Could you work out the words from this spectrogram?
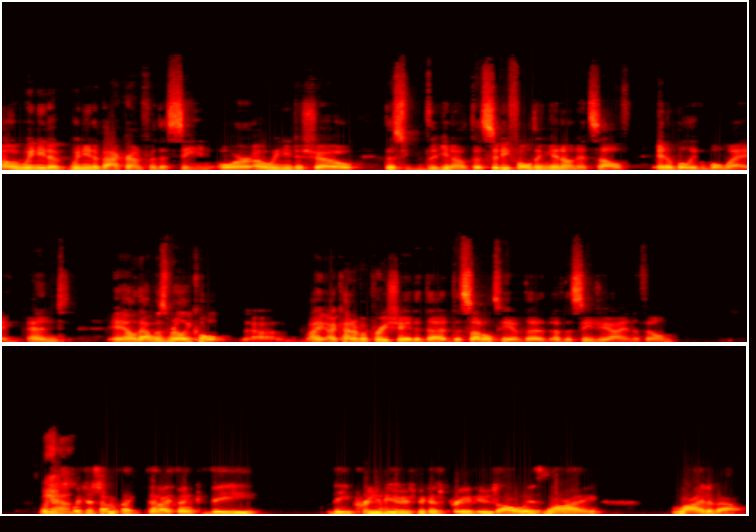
oh, we need a we need a background for this scene, or oh, we need to show this, the, you know, the city folding in on itself in a believable way, and you know that was really cool. Uh, I, I kind of appreciated that the subtlety of the of the CGI in the film. Which, Yeah. is, which is something that I think the the previews, because previews always lie, lied about.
